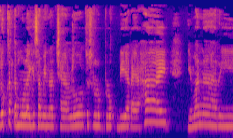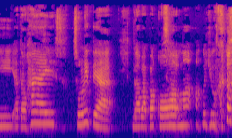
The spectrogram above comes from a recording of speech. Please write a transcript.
lu ketemu lagi sama inner child lu, terus lu peluk dia kayak hai, gimana hari? Atau hai, sulit ya, nggak apa-apa kok. Sama aku juga.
